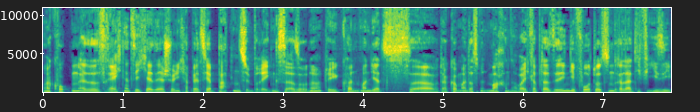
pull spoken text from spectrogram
Mal gucken. Also es rechnet sich ja sehr schön. Ich habe jetzt hier Buttons übrigens. Also ne, die könnte man jetzt, äh, da könnte man das mitmachen. Aber ich glaube, da sehen die Fotos sind relativ easy.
